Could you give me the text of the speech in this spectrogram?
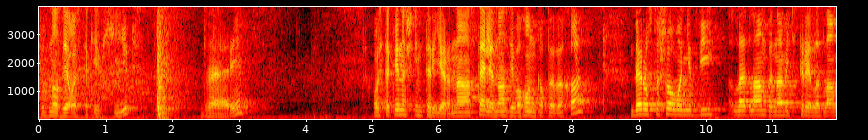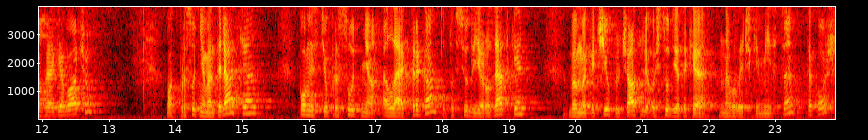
Тут у нас є ось такий вхід, двері. Ось такий наш інтер'єр. На стелі в нас є вагонка ПВХ, де розташовані дві LED-лампи, навіть три LED-лампи, як я бачу. От, Присутня вентиляція, повністю присутня електрика, тобто всюди є розетки, вимикачі, включателі. Ось тут є таке невеличке місце також.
